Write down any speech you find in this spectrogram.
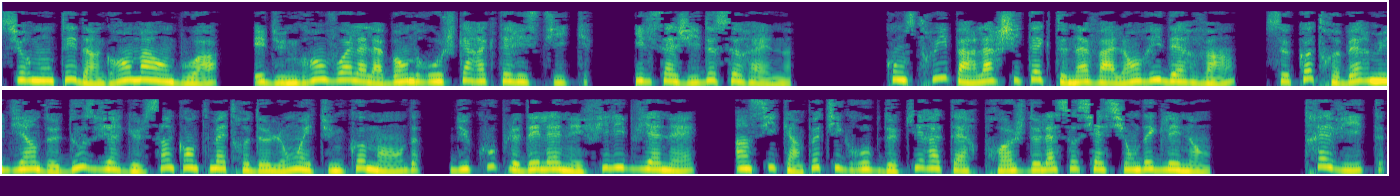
surmontée d'un grand mât en bois, et d'une grand voile à la bande rouge caractéristique. Il s'agit de Sereine. Construit par l'architecte naval Henri Dervin, ce cotre bermudien de 12,50 mètres de long est une commande, du couple d'Hélène et Philippe Vianney, ainsi qu'un petit groupe de quirataires proches de l'association des Glénans. Très vite,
